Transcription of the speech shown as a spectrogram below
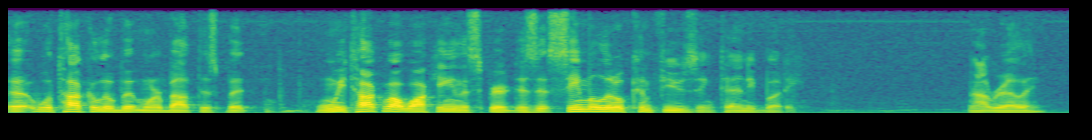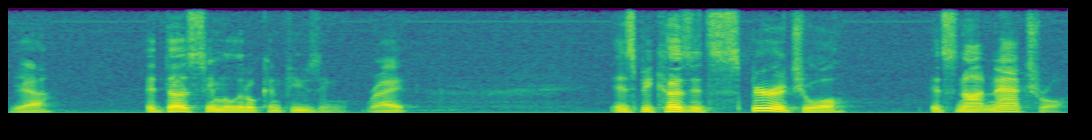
Uh, we'll talk a little bit more about this, but when we talk about walking in the Spirit, does it seem a little confusing to anybody? Not really? Yeah? It does seem a little confusing, right? It's because it's spiritual, it's not natural.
